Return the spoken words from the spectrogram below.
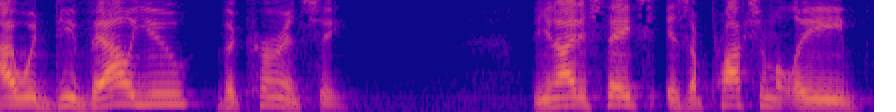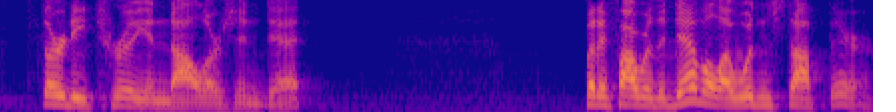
I would devalue the currency. The United States is approximately $30 trillion in debt. But if I were the devil, I wouldn't stop there.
